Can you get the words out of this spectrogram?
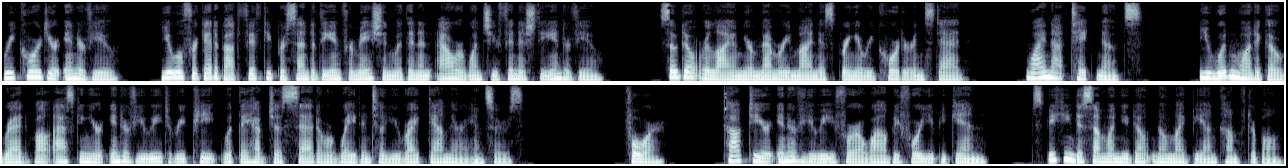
Record your interview. You will forget about 50% of the information within an hour once you finish the interview. So don't rely on your memory minus bring a recorder instead. Why not take notes? You wouldn't want to go red while asking your interviewee to repeat what they have just said or wait until you write down their answers. 4. Talk to your interviewee for a while before you begin, Speaking to someone you don't know might be uncomfortable.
